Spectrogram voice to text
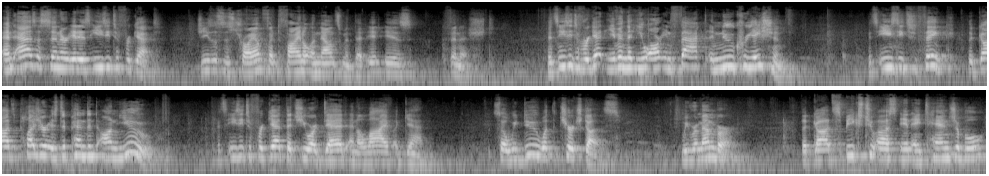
And as a sinner, it is easy to forget Jesus' triumphant final announcement that it is finished. It's easy to forget, even, that you are, in fact, a new creation. It's easy to think that God's pleasure is dependent on you. It's easy to forget that you are dead and alive again. So we do what the church does. We remember that God speaks to us in a tangible,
